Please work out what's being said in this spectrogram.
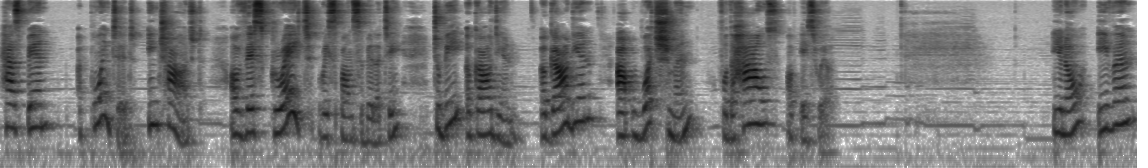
has been appointed in charge of this great responsibility to be a guardian, a guardian, a watchman for the house of Israel. You know, even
